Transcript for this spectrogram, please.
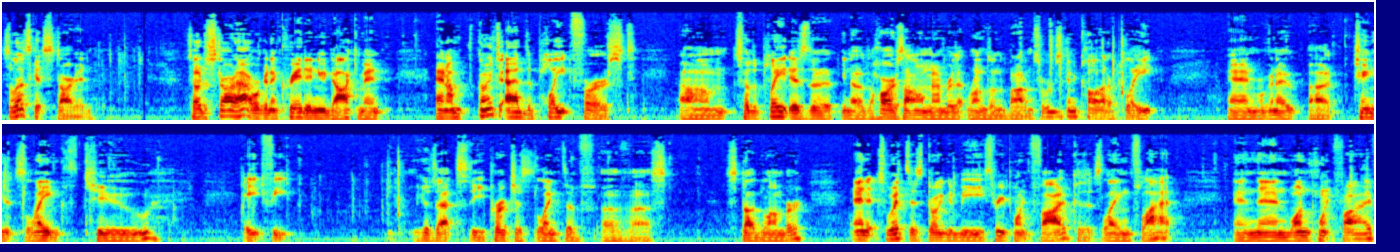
So let's get started. So to start out, we're going to create a new document, and I'm going to add the plate first. Um, so the plate is the you know the horizontal member that runs on the bottom. So we're just going to call that a plate, and we're going to uh, change its length to eight feet because that's the purchased length of, of uh, stud lumber and its width is going to be 3.5 because it's laying flat. And then 1.5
